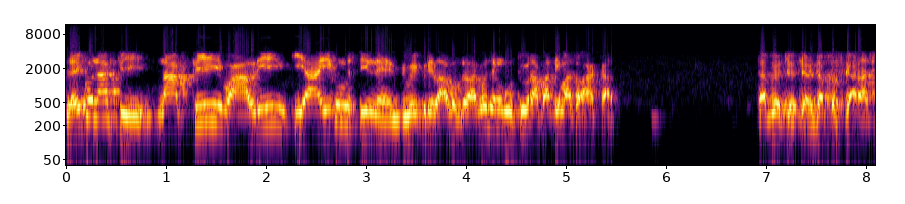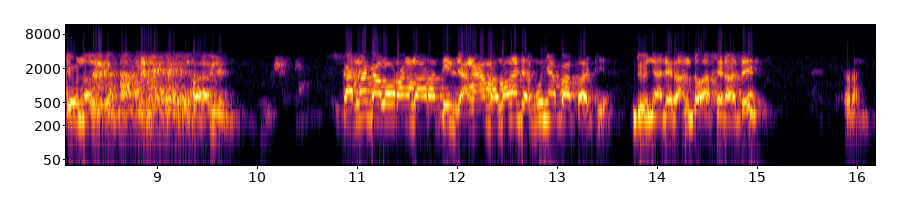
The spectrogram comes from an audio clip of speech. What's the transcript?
Lah iku nabi, nabi, wali, kiai iku mestine duwe perilaku-perilaku sing kudu rapati masuk akal. Tapi aja jadab terus gak rasional ya. Paham ya? Karena kalau orang melarat tidak ngamal malah tidak punya apa-apa dia. Dunia ranto akhiratnya ranto.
